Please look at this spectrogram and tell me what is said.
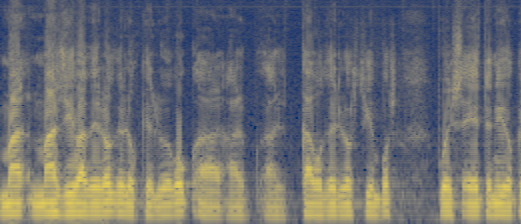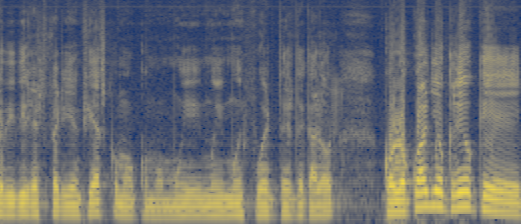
más, llevadero de lo que luego al cabo de los tiempos pues he tenido que vivir experiencias como, muy, muy, muy fuertes de calor. Con lo cual yo creo que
